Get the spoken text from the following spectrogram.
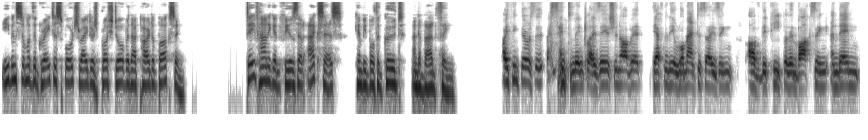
Even some of the greatest sports writers brushed over that part of boxing. Dave Hannigan feels that access can be both a good and a bad thing. I think there's a, a sentimentalization of it, definitely a romanticizing of the people in boxing. And then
